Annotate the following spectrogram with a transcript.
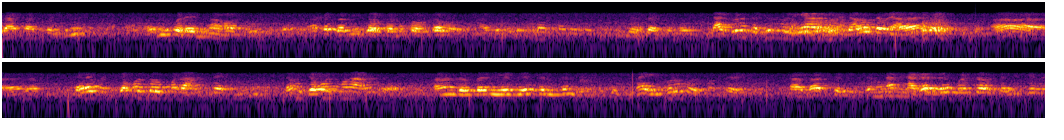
જાત કરીને કરવી પડે. કશું આનંદ હા ત્યારે જમો તો મને આનંદ થાય તમે જમો તો એ બે કરી છે ને એ બરોબર આ વાત કરી છે ના ખાગા ઘર પડતા શરીર છે ને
